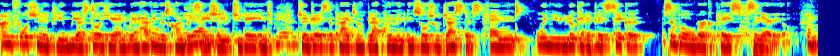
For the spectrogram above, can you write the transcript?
Unfortunately, we are still here and we're having this conversation yeah. today in, yeah. to address the plight of black women in social justice. And when you look at it, let's take a simple workplace scenario. Mm-hmm.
